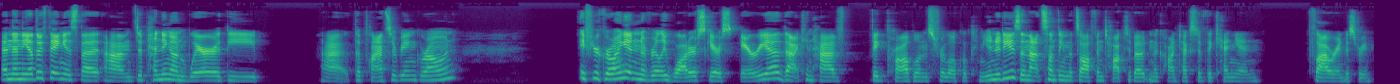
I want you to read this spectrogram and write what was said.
And then the other thing is that um, depending on where the uh, the plants are being grown, if you're growing it in a really water scarce area, that can have big problems for local communities. And that's something that's often talked about in the context of the Kenyan flower industry.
